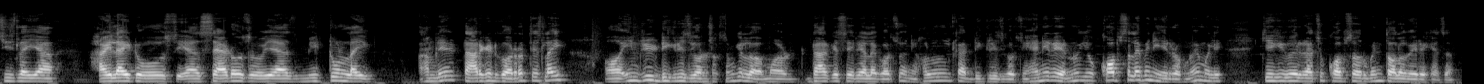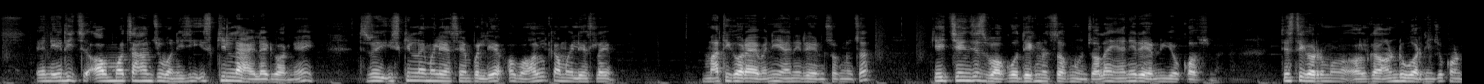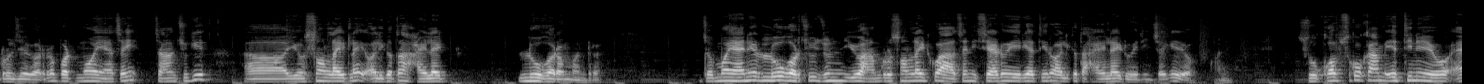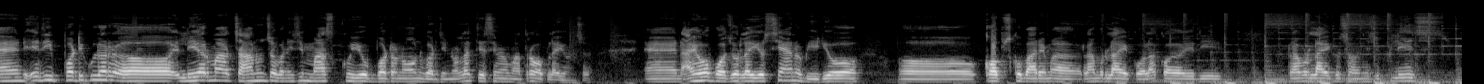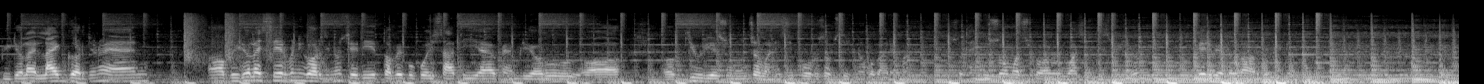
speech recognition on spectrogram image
चिजलाई या हाइलाइट होस् या स्याडोज हो या मिडटोनलाई हामीले टार्गेट गरेर त्यसलाई इन्क्रिज डिक्रिज गर्न सक्छौँ कि ल म डार्केस्ट एरियालाई गर्छु अनि हल्का डिक्रिज गर्छु। यहाँनिर हेर्नु यो कप्सलाई पनि हेरिराख्नु है मैले के के गरिरहेको छु कप्सहरू पनि तल गइरहेको छ। अनि यदि अब म चाहन्छु भने चाहिँ स्किनलाई हाइलाइट गर्ने है। त्यसो स्किनलाई मैले यहाँ स्याम्पल लिएँ। अब हल्का मैले यसलाई माथि गराएँ भने यहाँनिर हेर्नु सक्नुहुन्छ केही चेन्जेस भएको देख्न सक्नुहुन्छ होला यहाँनिर हेर्नु यो कप्समा त्यस्तै गरेर म हल्का अन्डु गरिदिन्छु कन्ट्रोल जे गरेर। बट म यहाँ चाहिँ चाहन्छु कि यो सनलाइटलाई अलिकता हाइलाइट लो गरौँ भनेर। जब म यहाँनिर लो गर्छु जुन यो हाम्रो सनलाइटको आएको छ नि स्याडो एरियातिर अलिकति हाइलाइट भइदिन्छ कि यो अनि सो कप्सको काम यति नै हो एन्ड यदि पर्टिकुलर लेयरमा चाहनुहुन्छ भने चाहिँ मास्कको यो बटन अन गरिदिनु होला त्यसैमा मात्र अप्लाई हुन्छ। एन्ड आई होप हजुरलाई यो सानो भिडियो कप्सको बारेमा राम्रो लागेको होला। यदि राम्रो लागेको छ भने चाहिँ प्लिज भिडियोलाई लाइक गरिदिनु एन्ड भिडियोलाई सेयर पनि गरिदिनुहोस्। यदि तपाईँको कोही साथी या फ्यामिलीहरू क्युरियस हुनुहुन्छ भने चाहिँ फोटोसप सिक्नको बारेमा so thank you so much for watching this video फेरि भेटौँला अर्को भिडियो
